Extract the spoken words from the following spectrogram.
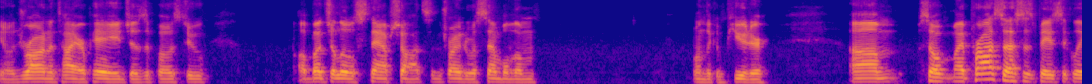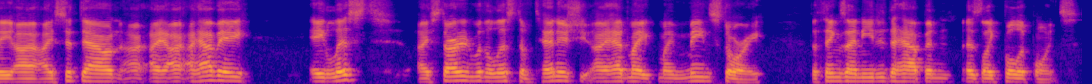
you know, draw an entire page as opposed to a bunch of little snapshots and trying to assemble them on the computer. Um, so my process is basically I, I sit down. I, I, I have a a list. I started with a list of ten issues. I had my my main story, the things I needed to happen as like bullet points.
